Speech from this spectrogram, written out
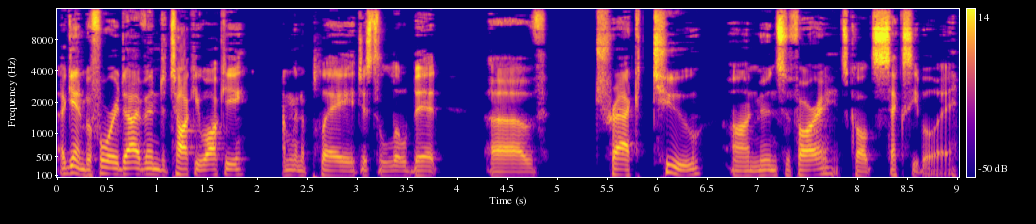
again, before we dive into Talkie Walkie, I'm going to play just a little bit of track two on Moon Safari. It's called Sexy Boy.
